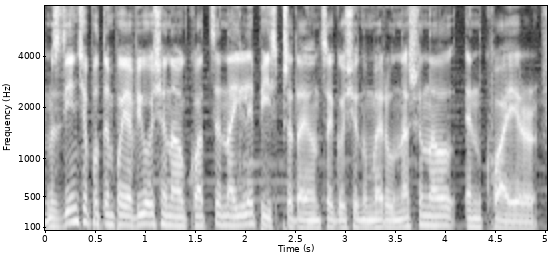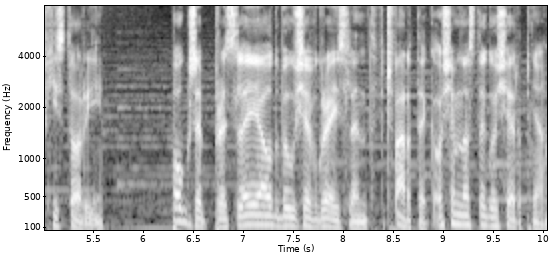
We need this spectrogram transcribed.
Zdjęcie potem pojawiło się na okładce najlepiej sprzedającego się numeru National Enquirer w historii. Pogrzeb Presleya odbył się w Graceland w czwartek, 18 sierpnia.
